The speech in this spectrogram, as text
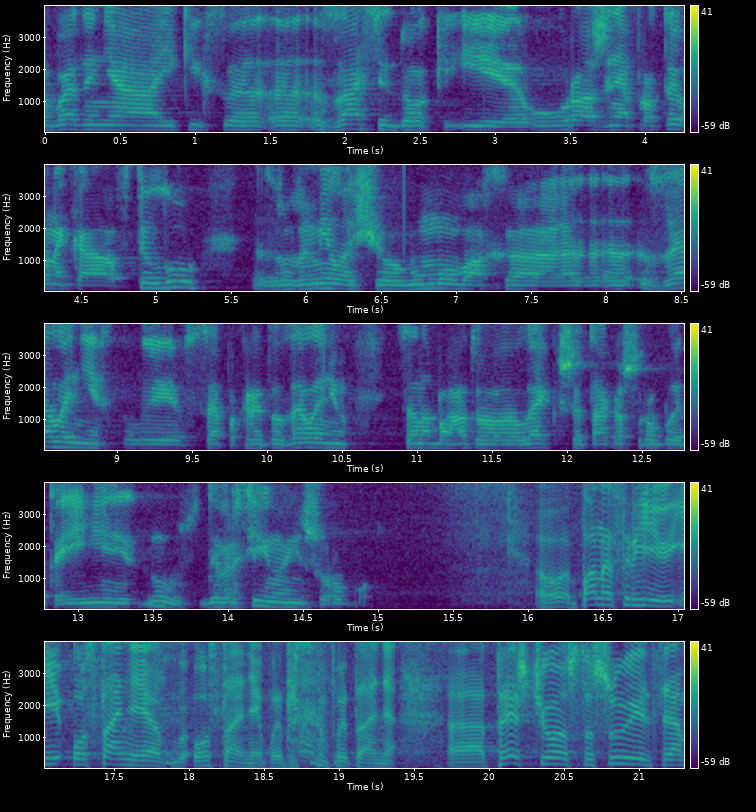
ведення якихось е, е, засідок і ураження противника в тилу. Зрозуміло, що в умовах е, зелені, коли все покрито зеленю, це набагато легше також робити і ну диверсійну іншу роботу. Пане Сергію, і останнє останнє питання. Е, Те, що стосується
